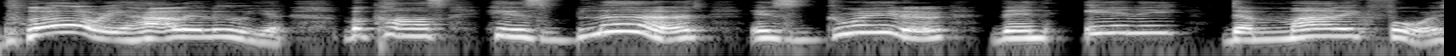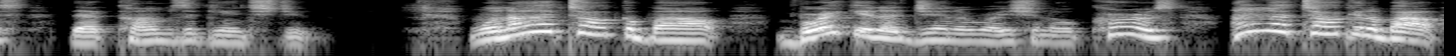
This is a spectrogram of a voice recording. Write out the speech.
Glory, hallelujah. Because his blood is greater than any demonic force that comes against you. When I talk about breaking a generational curse, I'm not talking about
